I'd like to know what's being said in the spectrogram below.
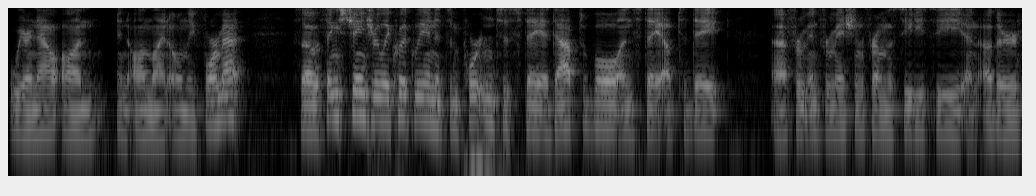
we are now on an online only format. So things change really quickly, and it's important to stay adaptable and stay up to date uh, from information from the CDC and other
